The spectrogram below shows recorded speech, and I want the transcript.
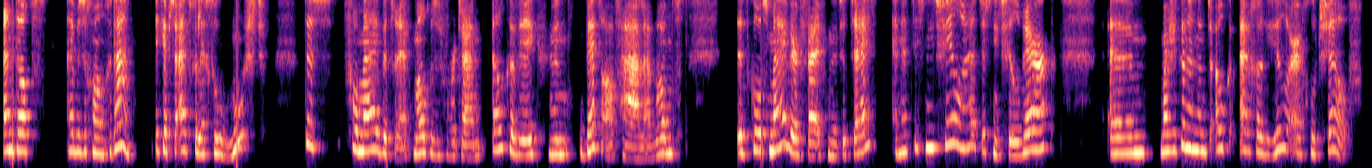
en dat hebben ze gewoon gedaan. Ik heb ze uitgelegd hoe het moest. Dus voor mij betreft mogen ze voortaan elke week hun bed afhalen. Want het kost mij weer vijf minuten tijd. En het is niet veel, hè? het is niet veel werk. Um, maar ze kunnen het ook eigenlijk heel erg goed zelf.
